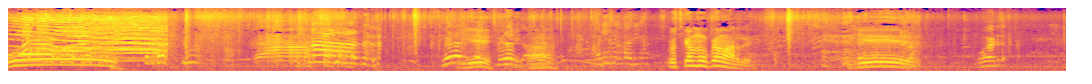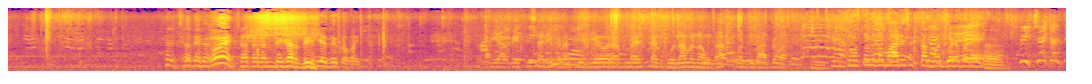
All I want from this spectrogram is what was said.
ओ। मेरा भी ये मेरा भी हाँ। उसके मुँह पे मार दे। ये। ओए। छत गंदी कर दी। ये देखो भाई। यहाँ पे इतनी सारी बर्फ़ है और अब मैं इसका गोला बनाऊँगा और दीवार पे मारूँगा। क्योंकि दोस्तों को तो मार नहीं सकता बहुत बड़े बड़े हाँ। पीछे चलते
